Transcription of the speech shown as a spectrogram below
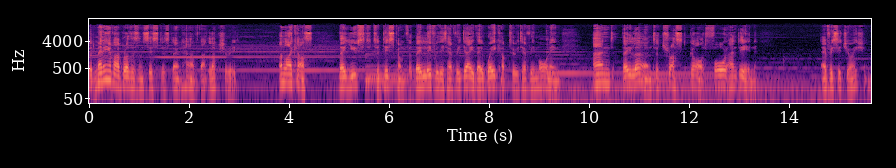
But many of our brothers and sisters don't have that luxury. Unlike us, they're used to discomfort. They live with it every day. They wake up to it every morning. And they learn to trust God for and in every situation.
